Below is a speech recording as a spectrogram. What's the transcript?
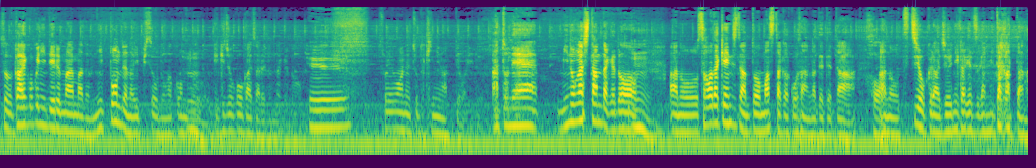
その外国に出る前までの日本でのエピソードが今度うん。劇場公開されるんだけど、へえそれはねちょっと気になってはいる。あとね見逃したんだけど、うん。あの沢田研二さんと松たか子さんが出てたあの土を食らう12ヶ月が見たかったの。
